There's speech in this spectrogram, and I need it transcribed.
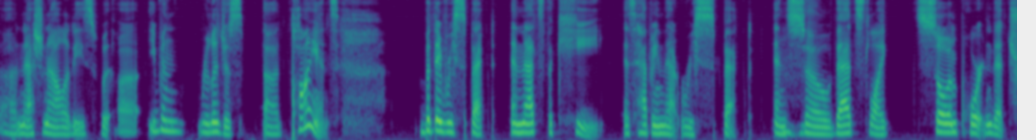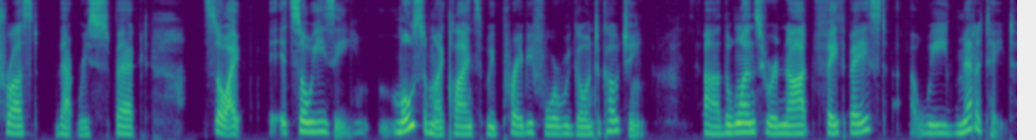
uh, nationalities, with, uh, even religious uh, clients, but they respect, and that's the key is having that respect. And mm-hmm. so that's like so important that trust, that respect. So I, it's so easy. Most of my clients, we pray before we go into coaching. Uh, the ones who are not faith based, uh, we meditate.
